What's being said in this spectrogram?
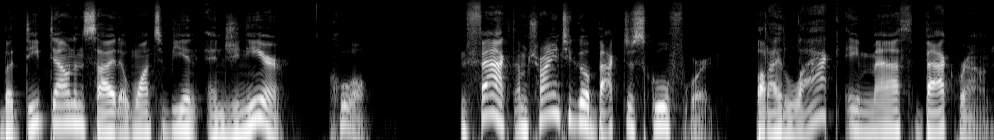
but deep down inside, I want to be an engineer. Cool. In fact, I'm trying to go back to school for it, but I lack a math background.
